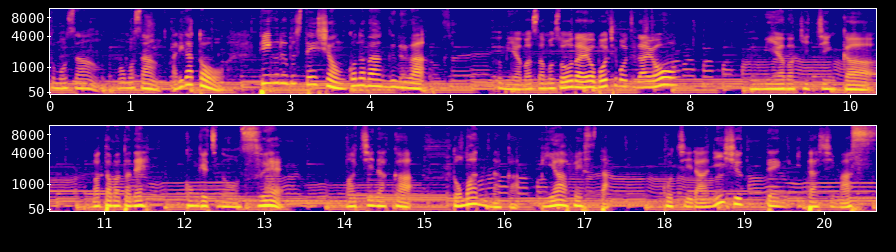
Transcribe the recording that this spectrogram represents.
ともさんももさんありがとう。ティーグループステーションこの番組は海山さんもそうだよ。ぼちぼちだよ。海山キッチンカーまたまたね今月の末街中ど真ん中ビアフェスタ。こちらに出店いたします。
